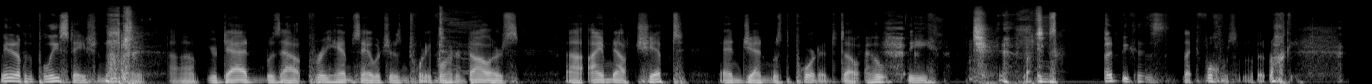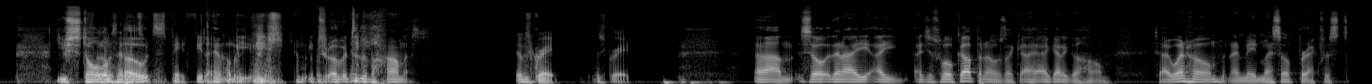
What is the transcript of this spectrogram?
We ended up at the police station. Uh, your dad was out three ham sandwiches and twenty four hundred dollars. Uh, I am now chipped, and Jen was deported. So I hope the good because night four was a little bit rocky. you stole So a boat feline and we and we drove it to the Bahamas. It was great. It was great. Um, so then I, I, I just woke up and I was like, I, I got to go home. So I went home and I made myself breakfast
